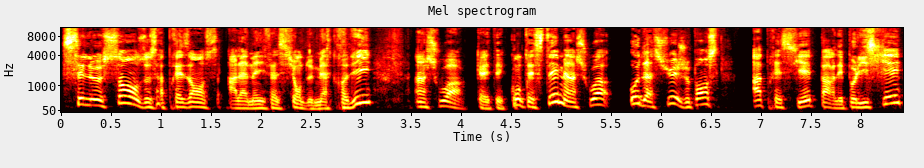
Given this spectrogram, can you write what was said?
C'est le sens de sa présence à la manifestation de mercredi. Un choix qui a été contesté, mais un choix audacieux et je pense apprécié par les policiers.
